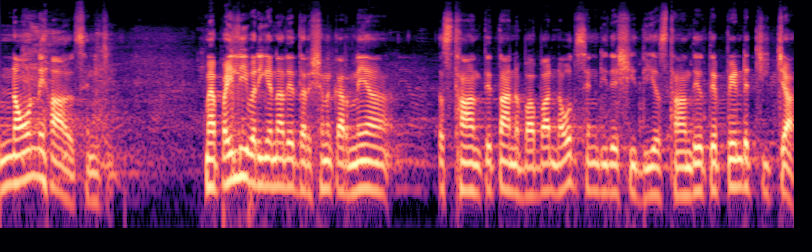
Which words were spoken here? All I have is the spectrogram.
ਨੌ ਨਿਹਾਲ ਸਿੰਘ ਜੀ। ਮੈਂ ਪਹਿਲੀ ਵਾਰੀ ਇਹਨਾਂ ਦੇ ਦਰਸ਼ਨ ਕਰਨੇ ਆ ਸਥਾਨ ਤੇ ਧੰਨ ਬਾਬਾ ਨੌਦ ਸਿੰਘ ਜੀ ਦੇ ਸ਼ਹੀਦੀ ਅਸਥਾਨ ਦੇ ਉੱਤੇ, ਪਿੰਡ ਚੀਚਾ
